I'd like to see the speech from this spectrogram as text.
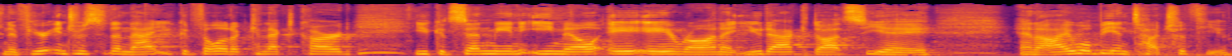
And if you're interested in that, you could fill out a connect card. You could send me an email, aaron at udac.ca, and I will be in touch with you.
